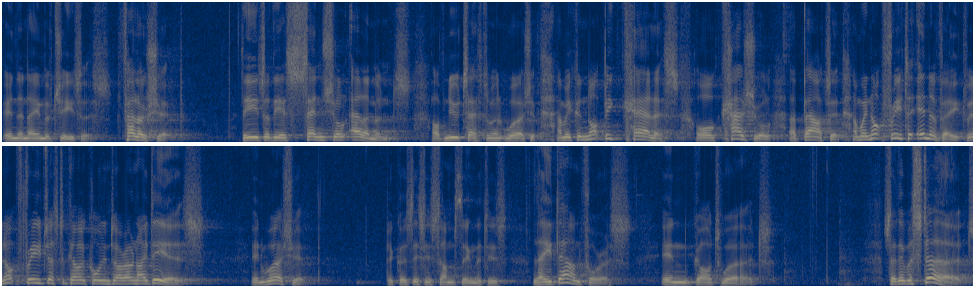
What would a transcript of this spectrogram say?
in the name of Jesus, fellowship these are the essential elements of New Testament worship. And we cannot be careless or casual about it. And we're not free to innovate. We're not free just to go according to our own ideas in worship, because this is something that is laid down for us in God's Word. So they were stirred.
